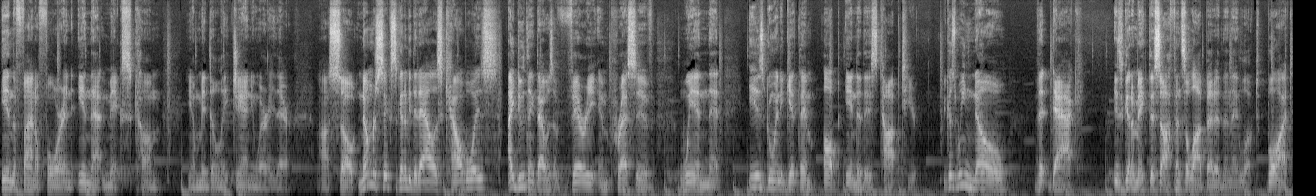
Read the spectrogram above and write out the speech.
in the Final Four and in that mix come you know, mid to late January there. Uh, so number six is going to be the Dallas Cowboys. I do think that was a very impressive win that is going to get them up into this top tier because we know that Dak is going to make this offense a lot better than they looked. But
